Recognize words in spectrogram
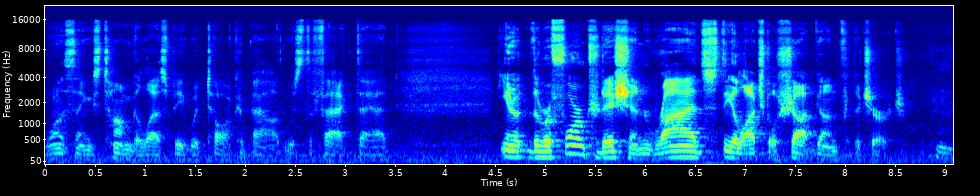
One of the things Tom Gillespie would talk about was the fact that you know, the Reformed tradition rides theological shotgun for the church. Hmm.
